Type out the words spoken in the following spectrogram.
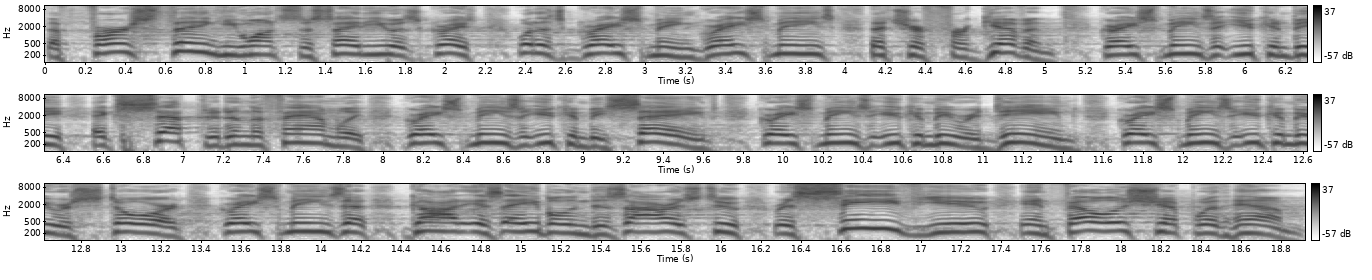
The first thing he wants to say to you is grace. What does grace mean? Grace means that you're forgiven. Grace means that you can be accepted in the family. Grace means that you can be saved. Grace means that you can be redeemed. Grace means that you can be restored. Grace means that God is able and desires to receive you in fellowship with him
